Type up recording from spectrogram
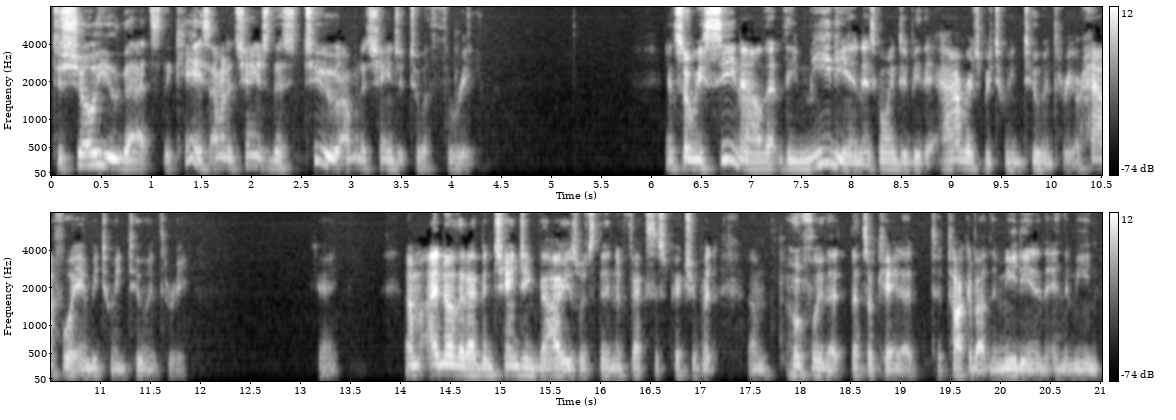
to show you that's the case, I'm going to change this 2, I'm going to change it to a 3. And so we see now that the median is going to be the average between 2 and 3, or halfway in between 2 and 3. Okay. Um, I know that I've been changing values, which then affects this picture, but um, hopefully that, that's okay to, to talk about the median and the mean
